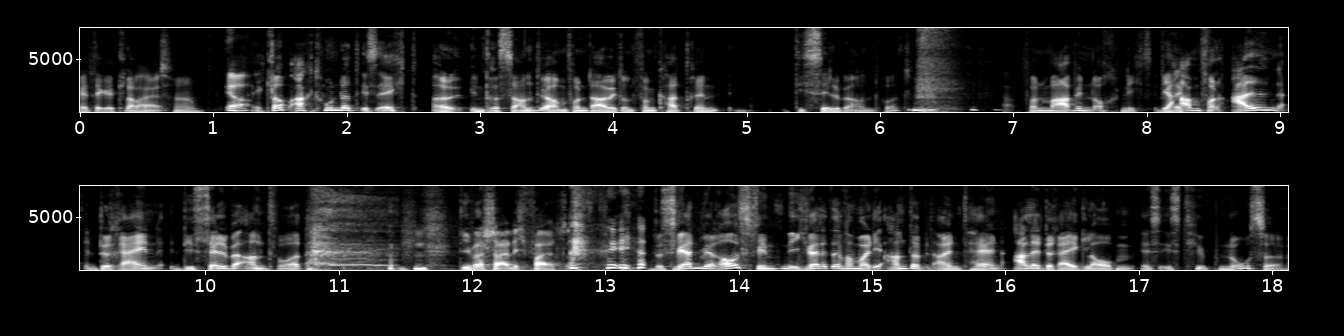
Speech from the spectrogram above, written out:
Hätte geklappt. ja. Ja, Ich glaube, 800 ist echt äh, interessant. Wir haben von David und von Katrin dieselbe Antwort. Von Marvin noch nichts. Wir haben von allen dreien dieselbe Antwort. Die wahrscheinlich falsch ist. Das werden wir rausfinden. Ich werde jetzt einfach mal die Antwort mit allen teilen. Alle drei glauben, es ist Hypnose.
